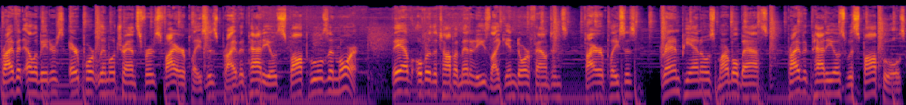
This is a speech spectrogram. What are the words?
private elevators, airport limo transfers, fireplaces, private patios, spa pools, and more. They have over-the-top amenities like indoor fountains, fireplaces, grand pianos, marble baths, private patios with spa pools,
